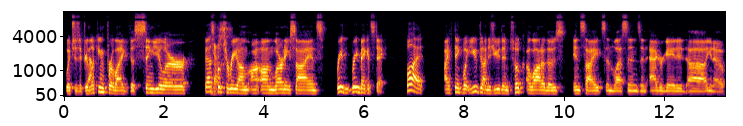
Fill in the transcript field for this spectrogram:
which is if you're yeah. looking for like the singular best yes. book to read on, on, on learning science, read read Make It Stick. But I think what you've done is you then took a lot of those insights and lessons and aggregated, uh, you know,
